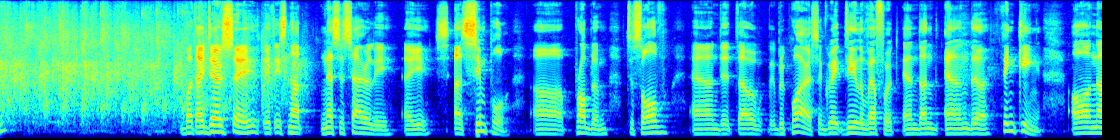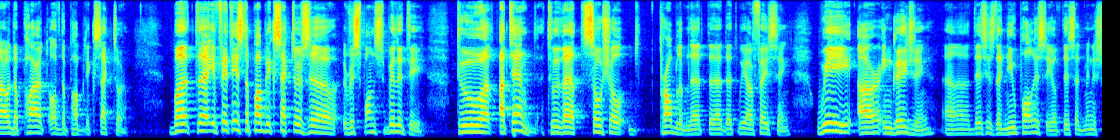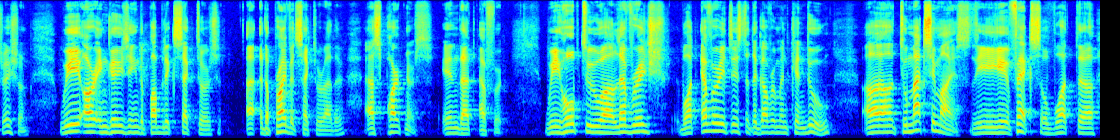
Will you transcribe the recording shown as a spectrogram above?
But I dare say it is not necessarily a, a simple uh, problem to solve and it, uh, requires a great deal of effort and, and uh, thinking on uh, the part of the public sector. But uh, if it is the public sector's uh, responsibility to attend to that social problem that, that we are facing, we are engaging, this is the new policy of this administration, we are engaging the public sectors, the private sector rather, as partners in that effort. We hope to uh, leverage whatever it is that the government can do uh, to maximize the effects of what uh,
